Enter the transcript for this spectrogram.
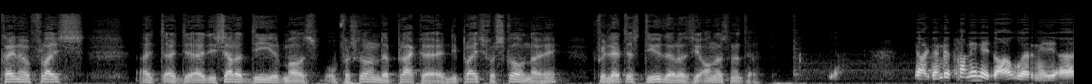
kry nou vleis uit uit, uit dieselfde dier maar op verskillende plekke en die prys verskil nou hè. Filet is duurder as die ander snitte. Ja. Ja, ek dink dit gaan nie net daaroor nie uh,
